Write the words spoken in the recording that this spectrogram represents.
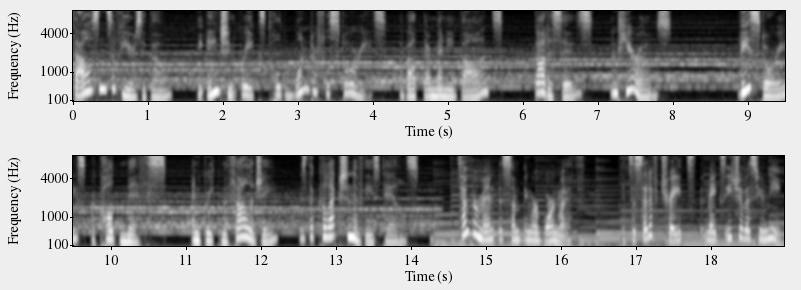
Thousands of years ago, the ancient Greeks told wonderful stories about their many gods, goddesses, and heroes. These stories are called myths, and Greek mythology is the collection of these tales. Temperament is something we're born with. It's a set of traits that makes each of us unique,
